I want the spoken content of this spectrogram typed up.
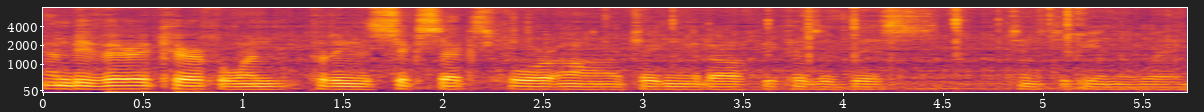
And be very careful when putting the 6X4 on or taking it off because of this. It tends to be in the way.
